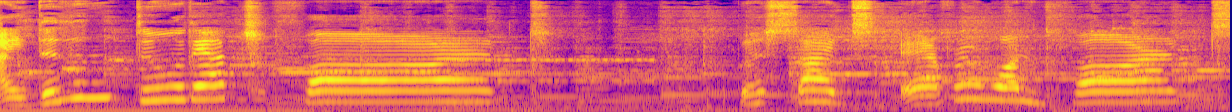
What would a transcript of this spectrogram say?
I didn't do that fart. Besides, everyone farts.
